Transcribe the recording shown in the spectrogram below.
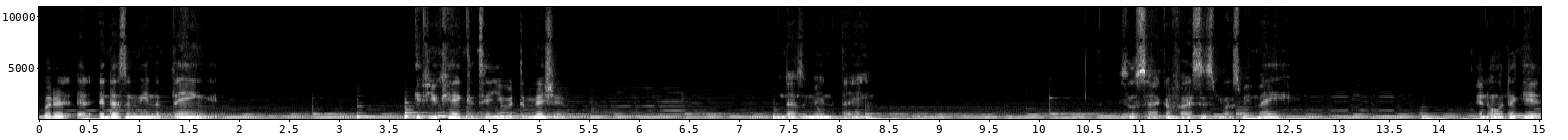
But it, it, doesn't mean a thing if you can't continue with the mission. It doesn't mean a thing. So sacrifices must be made. In order to get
